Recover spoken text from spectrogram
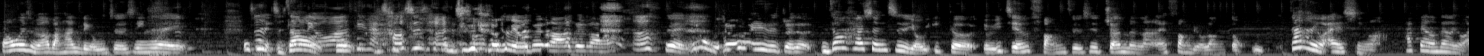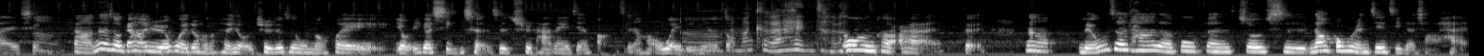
然后为什么要把他留着？是因为 就是你知道，就地产超市很值得留，对吧？对吧？嗯，对，因为我就会一直觉得，你知道，他甚至有一个有一间房子是专门拿来放流浪动物的，他很有爱心啊。他非常非常有爱心，那那个时候跟他约会就很很有趣，就是我们会有一个行程是去他那一间房子，然后喂里面的动物，蛮可爱的，都 很可爱。对，那留着他的部分就是你知道工人阶级的小孩，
